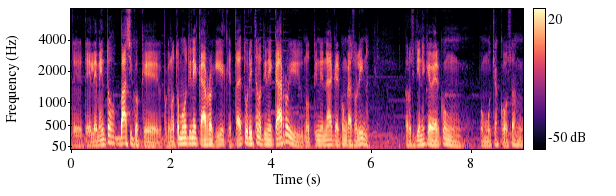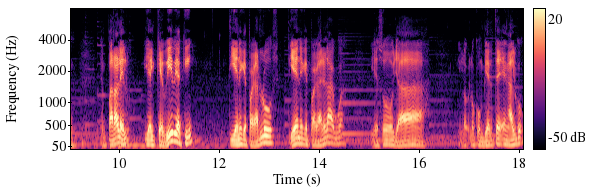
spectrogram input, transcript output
de, elementos básicos que, porque no todo el mundo tiene carro aquí, el que está de turista no tiene carro y no tiene nada que ver con gasolina, pero sí tiene que ver con, muchas cosas en paralelo. Y el que vive aquí tiene que pagar luz, tiene que pagar el agua y eso ya lo, convierte en algo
